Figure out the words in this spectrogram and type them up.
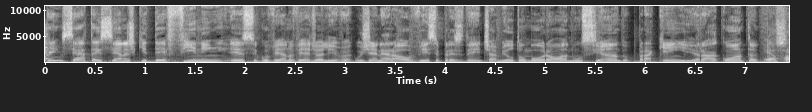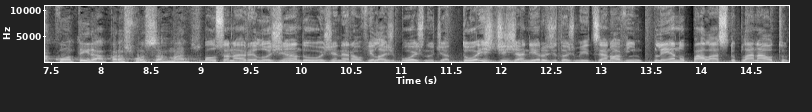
Tem certas cenas que definem esse governo verde-oliva. O general vice-presidente Hamilton Mourão anunciando para quem irá a conta. Essa conta irá para as Forças Armadas. Bolsonaro elogiando o general Vilas Boas no dia 2 de janeiro de 2019 em pleno Palácio do Planalto.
